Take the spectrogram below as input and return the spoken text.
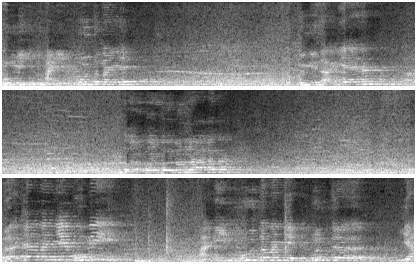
भूमी आणि पूत म्हणजे? तुम्ही जागी आहे ना? बरोबर बोलून राहिलो का? रज म्हणजे भूमी आणि भूत म्हणजे पुत्र. या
